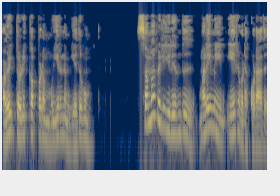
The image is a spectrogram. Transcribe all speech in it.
அழித்தொழிக்கப்படும் உயிரினம் எதுவும் சமவெளியிலிருந்து மலைமேல் ஏறவிடக்கூடாது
